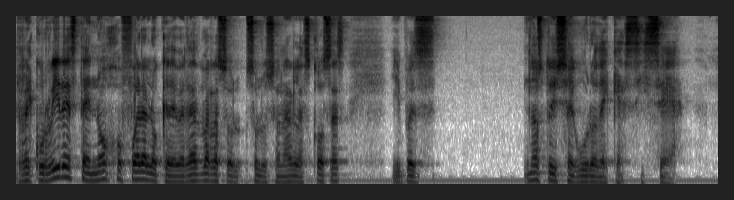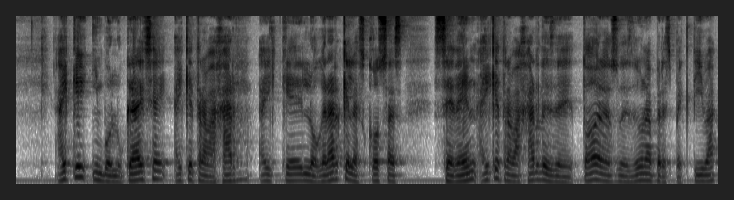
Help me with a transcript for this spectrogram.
recurrir a este enojo fuera lo que de verdad va a solucionar las cosas y pues no estoy seguro de que así sea. Hay que involucrarse, hay que trabajar, hay que lograr que las cosas se den, hay que trabajar desde todas, desde una perspectiva,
